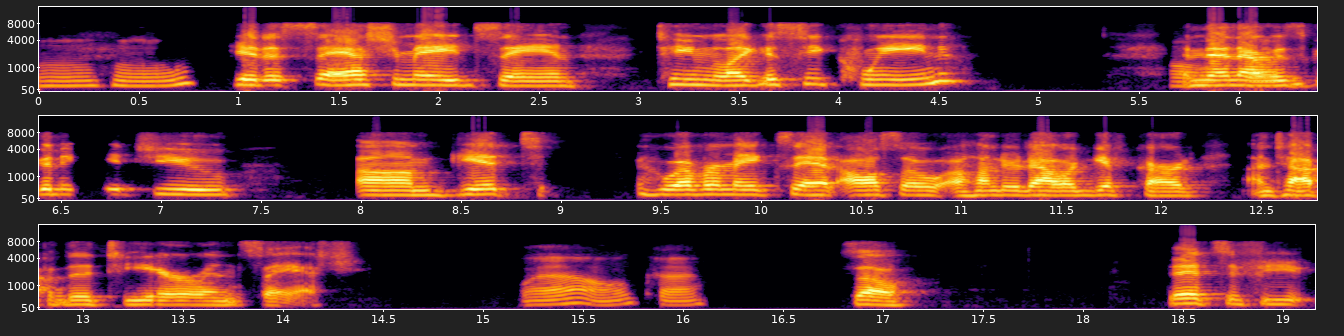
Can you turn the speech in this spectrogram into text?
Mm-hmm. get a sash made saying Team Legacy Queen. And then I was going to get you, um, get whoever makes it also a hundred dollar gift card on top of the tiara and sash. Wow. Okay. So that's if you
